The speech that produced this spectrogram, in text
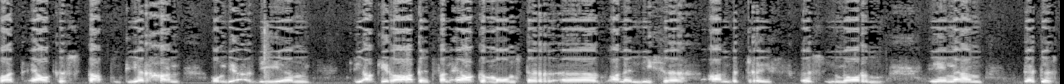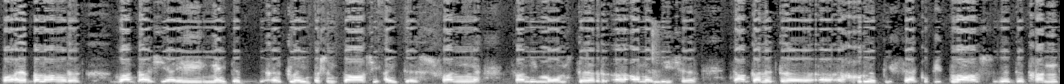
wat elke stap deurgaan om die die ehm um, die akkuraatheid van elke monster uh analise aan betref is enorm. En ehm um, dit is baie belangrik want as jy net 'n klein persentasie uit is van van die monster uh, analise dan kan dit 'n 'n groot effek op die plaas. Dit dit gaan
